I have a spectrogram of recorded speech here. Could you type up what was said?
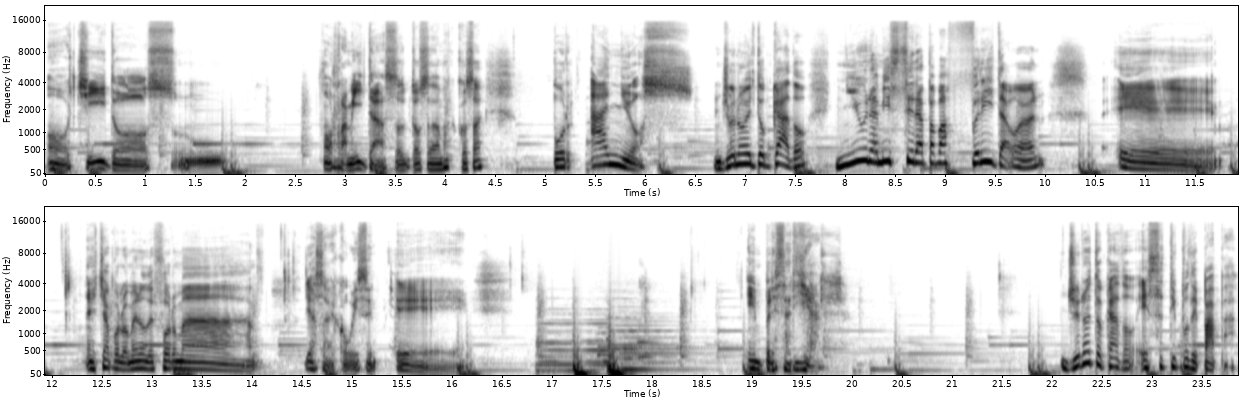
o chitos o ramitas o todas esas demás cosas, por años. Yo no he tocado ni una mísera papa frita, weón. Eh, hecha por lo menos de forma. Ya sabes cómo dicen. Eh, empresarial. Yo no he tocado ese tipo de papa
